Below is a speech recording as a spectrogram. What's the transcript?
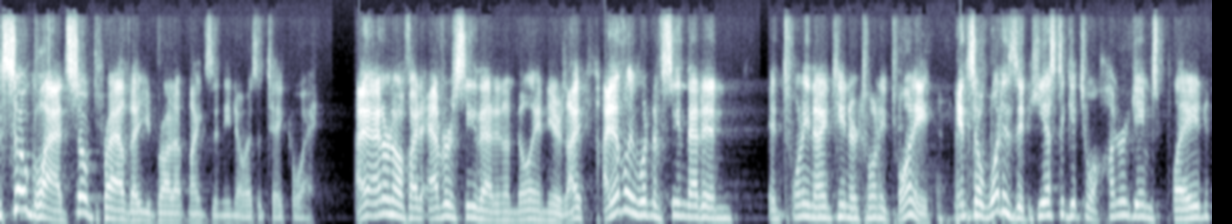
So glad, so proud that you brought up Mike Zunino as a takeaway. I, I don't know if I'd ever see that in a million years. I, I definitely wouldn't have seen that in in 2019 or 2020. And so, what is it? He has to get to 100 games played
